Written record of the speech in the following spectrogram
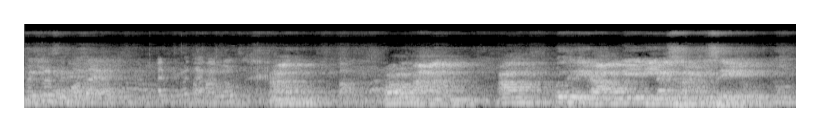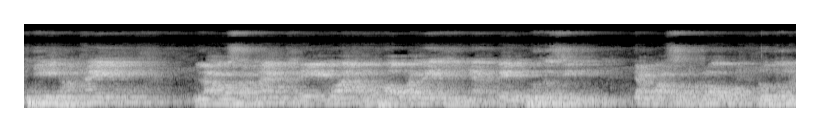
ไม่ไม่ผมบอกได้ครับอันนี้ไม่แต่นรกนะปางวัดพระปางอ้าวพุทธลีลานี้มีลักษณะพิเศษที่ทำให้เราสามารถเคลมว่าหลวงพ่อ จังหวัดสมุทรโลกดูตรงไหน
